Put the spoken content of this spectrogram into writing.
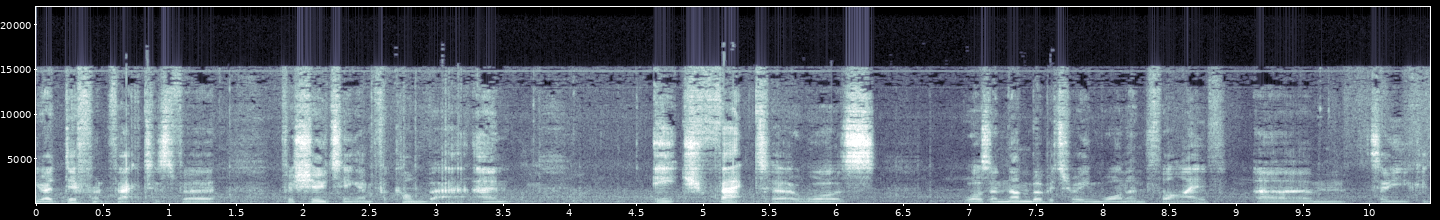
You had different factors for for shooting and for combat, and each factor was was a number between one and five. Um, so you could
